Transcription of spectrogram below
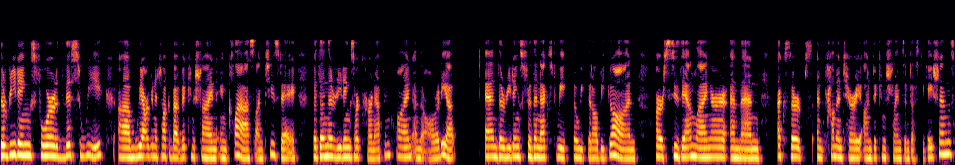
the readings for this week, um, we are going to talk about Wittgenstein in class on Tuesday, but then the readings are Carnap and Quine, and they're already up. And the readings for the next week, the week that I'll be gone, are Susanne Langer and then excerpts and commentary on Wittgenstein's investigations,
